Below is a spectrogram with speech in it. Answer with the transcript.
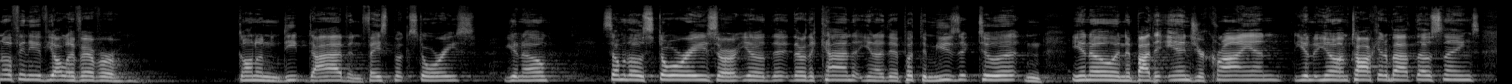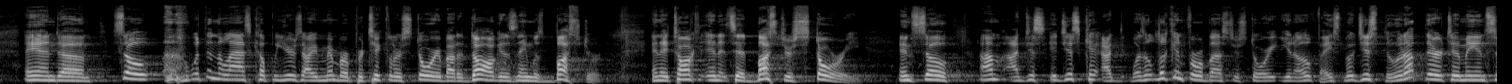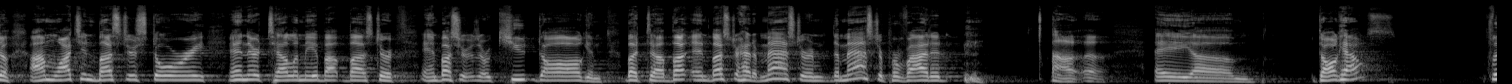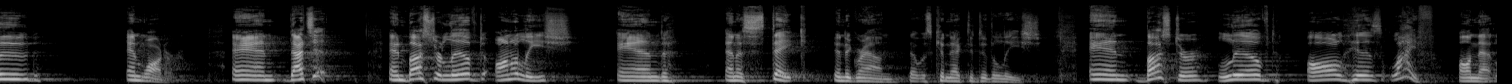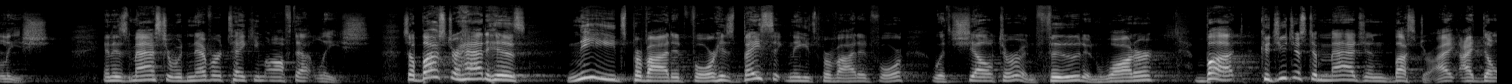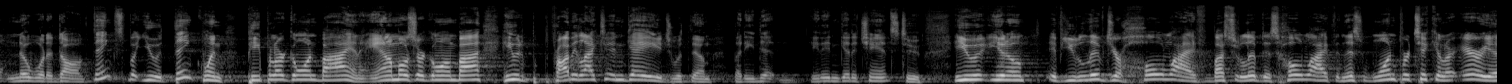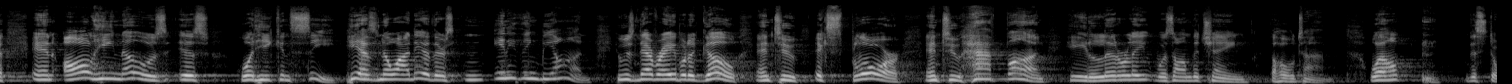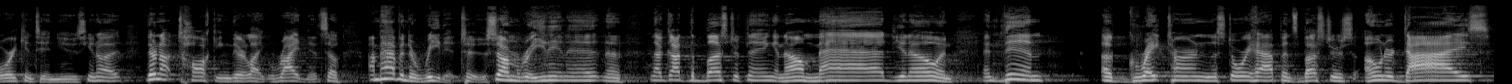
don't know if any of y'all have ever gone on a deep dive in Facebook stories, you know. Some of those stories are, you know, they're the kind that, you know, they put the music to it and, you know, and by the end you're crying. You know, you know I'm talking about those things. And um, so within the last couple years, I remember a particular story about a dog, and his name was Buster. And they talked, and it said Buster's story. And so I'm, I just, it just can't, I wasn't looking for a Buster story. You know, Facebook just threw it up there to me. And so I'm watching Buster's story and they're telling me about Buster. And Buster is a cute dog. And, but, uh, but, and Buster had a master and the master provided uh, uh, a um, doghouse, food, and water. And that's it. And Buster lived on a leash and, and a stake in the ground that was connected to the leash. And Buster lived all his life on that leash, and his master would never take him off that leash. So Buster had his needs provided for, his basic needs provided for, with shelter and food and water. But could you just imagine Buster? I, I don't know what a dog thinks, but you would think when people are going by and animals are going by, he would probably like to engage with them, but he didn't. He didn't get a chance to. You, you know, if you lived your whole life, Buster lived his whole life in this one particular area, and all he knows is what he can see. He has no idea there's anything beyond. He was never able to go and to explore and to have fun. He literally was on the chain the whole time. Well, the story continues. You know, uh, they're not talking, they're like writing it. So I'm having to read it too. So I'm reading it, and uh, I got the Buster thing, and now I'm mad, you know, and, and then a great turn in the story happens. Buster's owner dies.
